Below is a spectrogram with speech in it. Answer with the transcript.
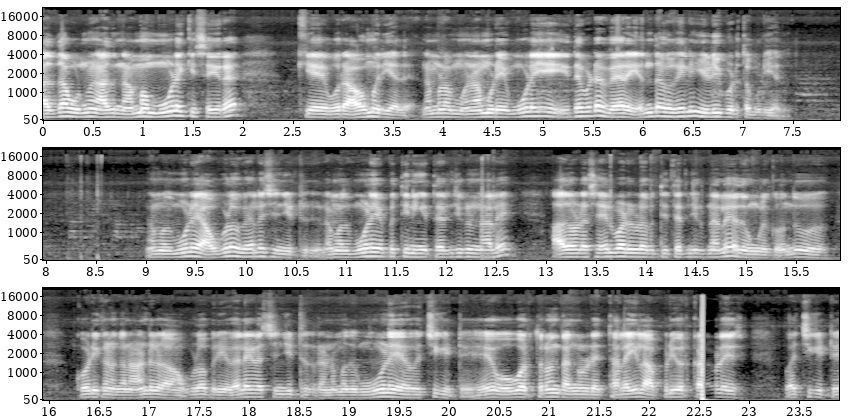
அதுதான் உண்மை. அது நம்ம மூளைக்கு செய்கிற கே ஒரு அவமரியாதை. நம்மளை நம்முடைய மூளையை இதை விட வேறு எந்த வகையிலையும் இழிவுபடுத்த முடியாது. நமது மூளை அவ்வளோ வேலை செஞ்சிட்ருக்கு. நமது மூளையை பற்றி நீங்கள் தெரிஞ்சுக்கணுனாலே அதோடய செயல்பாடுகளை பற்றி தெரிஞ்சுக்கிட்டனாலே அது உங்களுக்கு வந்து கோடிக்கணக்கான ஆண்டுகளாகும் அவ்வளோ பெரிய வேலைகளை செஞ்சிட்ருக்குறேன் நமது மூளையை வச்சுக்கிட்டு ஒவ்வொருத்தரும் தங்களுடைய தலையில் அப்படி ஒரு கடவுளை வச்சுக்கிட்டு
